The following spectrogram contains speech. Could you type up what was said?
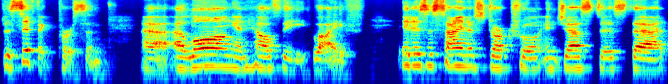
specific person uh, a long and healthy life, it is a sign of structural injustice that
